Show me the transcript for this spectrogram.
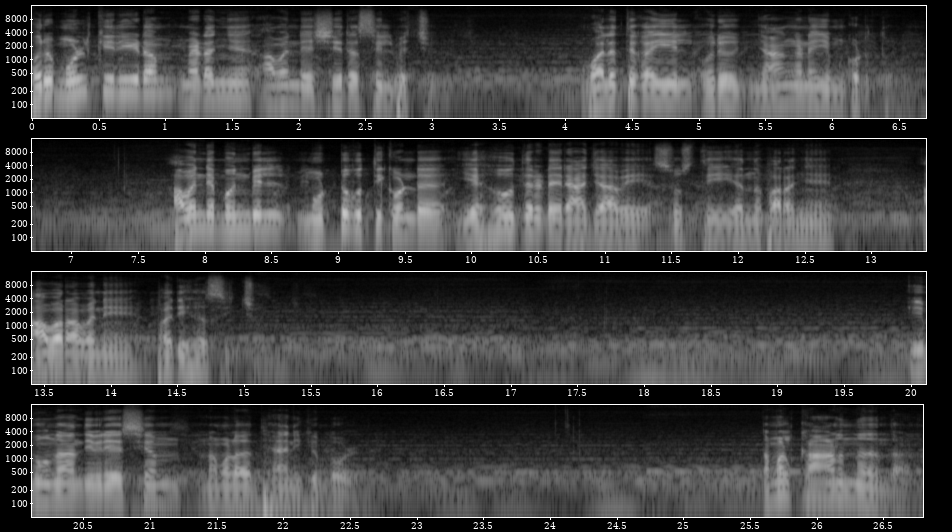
ഒരു മുൾക്കിരീടം മെടഞ്ഞ് അവന്റെ ശിരസിൽ വെച്ചു. വലത്തു കൈയിൽ ഒരു ഞാങ്ങണയും കൊടുത്തു. അവന്റെ മുൻപിൽ മുട്ടുകുത്തിക്കൊണ്ട് യഹൂദരുടെ രാജാവെ സുസ്തി എന്ന് പറഞ്ഞ് അവർ അവനെ പരിഹസിച്ചു. ഈ മൂന്നാം ദിവരേശ്യം നമ്മൾ ധ്യാനിക്കുമ്പോൾ നമ്മൾ കാണുന്നത് എന്താണ്?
